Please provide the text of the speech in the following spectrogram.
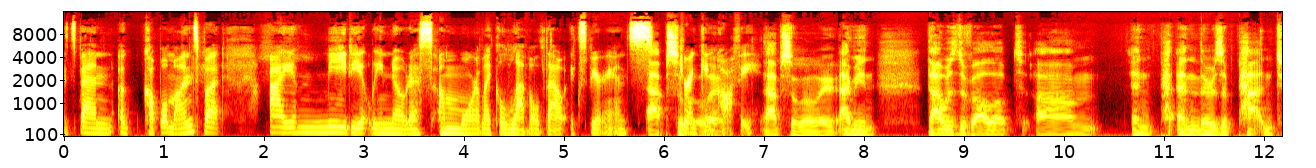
it's been a couple months, but I immediately notice a more like leveled out experience Absolutely. drinking coffee. Absolutely. I mean, that was developed, um, and and there's a patent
